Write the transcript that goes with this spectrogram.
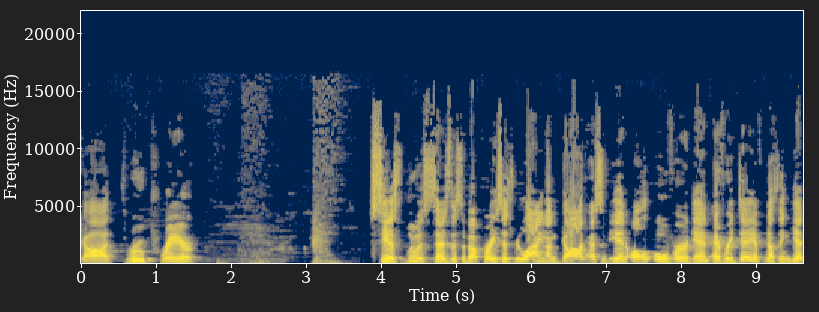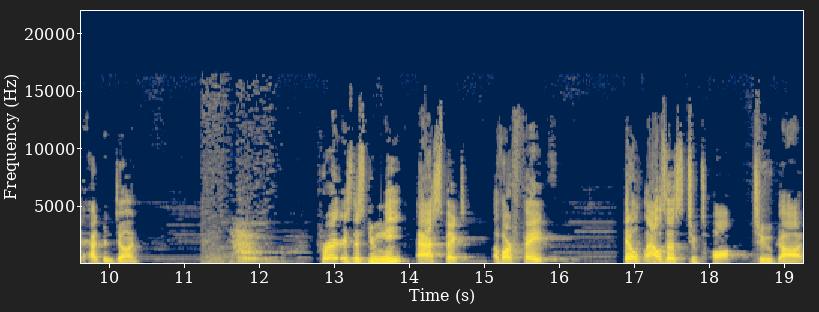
God through prayer. C.S. Lewis says this about prayer. He says, relying on God has to begin all over again every day if nothing yet had been done. Prayer is this unique aspect of our faith. It allows us to talk to God.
